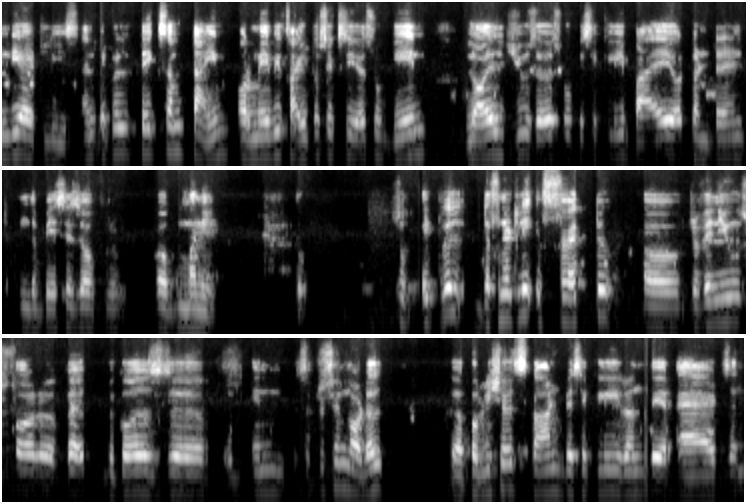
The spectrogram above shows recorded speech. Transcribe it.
india at least and it will take some time or maybe 5 to 6 years to gain loyal users who basically buy your content on the basis of, of money so it will definitely affect uh, revenues for uh, web because uh, in subscription model, uh, publishers can't basically run their ads and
